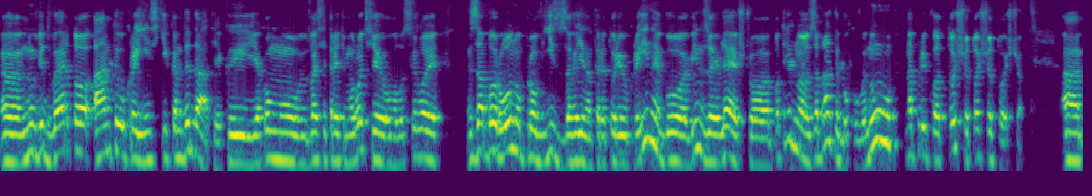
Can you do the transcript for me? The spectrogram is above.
е, ну відверто антиукраїнський кандидат, який якому в 23-му році оголосили заборону про в'їзд взагалі на територію України, бо він заявляє, що потрібно забрати Буковину, наприклад, тощо, тощо, тощо. А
